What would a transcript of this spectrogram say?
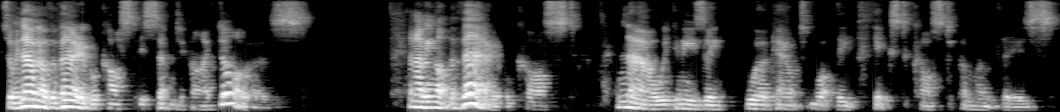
So we now know the variable cost is $75. And having got the variable cost, now we can easily work out what the fixed cost per month is.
